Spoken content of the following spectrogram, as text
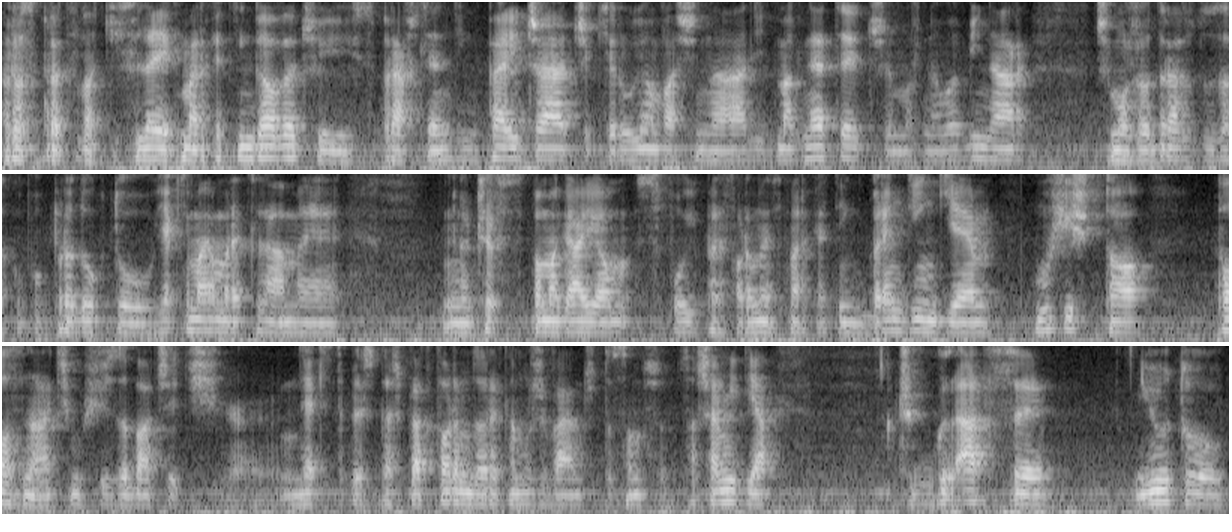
rozpracować ich lejek marketingowy, czyli sprawdź landing page, czy kierują właśnie na lead magnety, czy może na webinar, czy może od razu do zakupu produktu, jakie mają reklamy, czy wspomagają swój performance marketing brandingiem. Musisz to poznać, musisz zobaczyć, e, jakie też platformy do reklam używają, czy to są social media, czy Google Adsy, YouTube,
